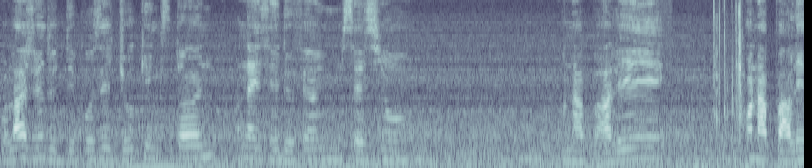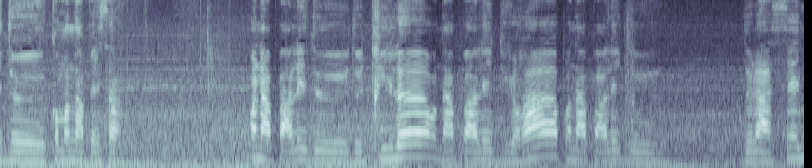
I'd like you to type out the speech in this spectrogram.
Bon, là, je viens de déposer Joe Kingston. On a essayé de faire une session. On a parlé. On a parlé de. Comment on appelle ça? On a parlé de, de thriller, on a parlé du rap, on a parlé de, de la scène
